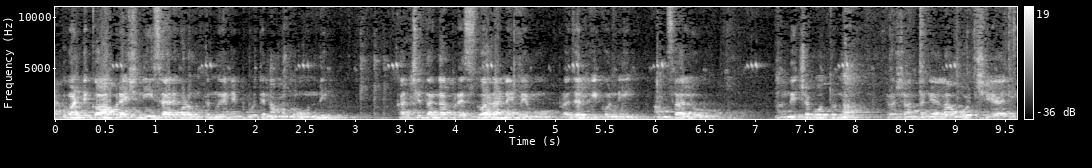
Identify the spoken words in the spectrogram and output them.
అటువంటి కోఆపరేషన్ ఈసారి కూడా ఉంటుందని పూర్తి నమ్మకం ఉంది. ఖచ్చితంగా ప్రెస్ ద్వారానే మేము ప్రజలకి కొన్ని అంశాలు అందించబోతున్నాం. ప్రశాంతంగా ఎలా ఓట్ చేయాలి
